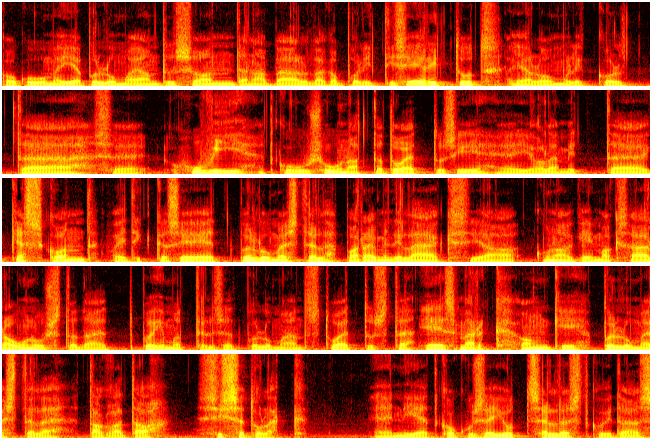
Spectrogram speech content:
kogu meie põllumajandus on tänapäeval väga politiseeritud ja loomulikult see huvi, et kuhu suunata toetusi, ei ole mitte keskkond, vaid ikka see, et põllumeestel paremini läheks ja kunagi ei maksa ära unustada, et põhimõtteliselt põllumajandustoetuste eesmärk ongi põllumeestele tagada sissetulek nii et kogu see jutt sellest, kuidas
